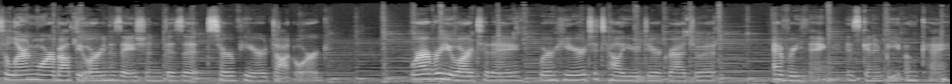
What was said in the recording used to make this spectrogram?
To learn more about the organization, visit servehere.org. Wherever you are today, we're here to tell you, dear graduate, everything is going to be okay.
